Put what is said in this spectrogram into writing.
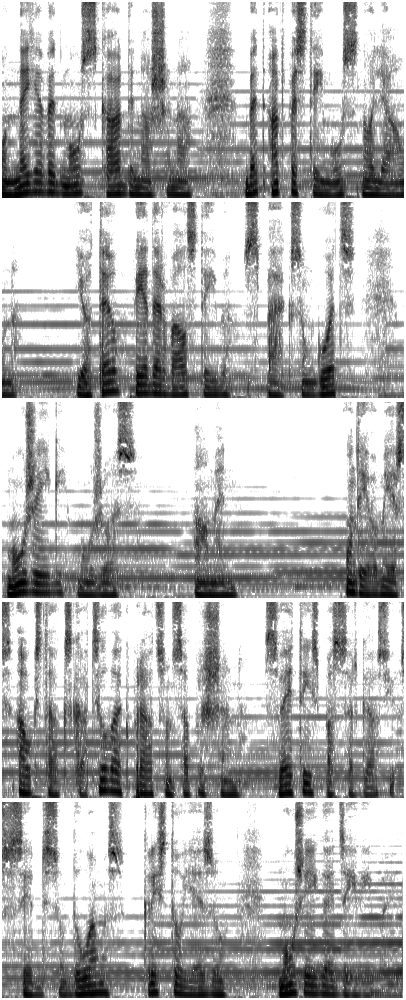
un neieved mūsu kārdināšanā, bet atpestī mūs no ļauna. Jo tev pieder valstība, spēks un gods mūžīgi mūžos. Āmen! Un Dieva miers augstāks kā cilvēka prāts un saprāšana, svētīs pasargās jūsu sirdis un domas Kristu Jēzu mūžīgai dzīvībai.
